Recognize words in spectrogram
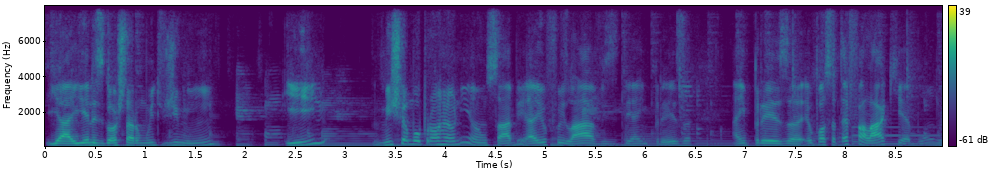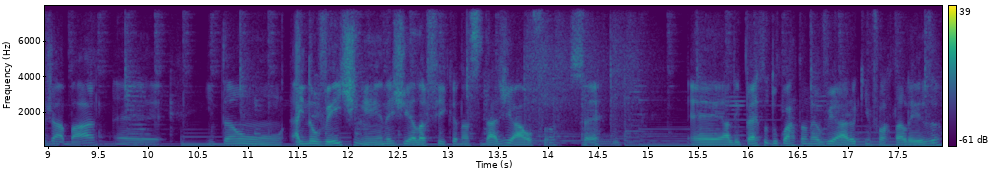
e aí eles gostaram muito de mim e me chamou para uma reunião, sabe? Aí eu fui lá, visitei a empresa, a empresa, eu posso até falar que é bom o Jabá. É, então, a Innovating Energy, ela fica na cidade Alfa, certo? É, ali perto do quarto anel viário aqui em Fortaleza.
